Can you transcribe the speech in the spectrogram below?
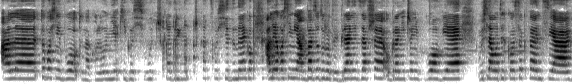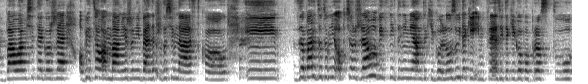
ale to właśnie było tu na kolonii jakiegoś łyczka, drineczka, coś jednego. Ale ja właśnie miałam bardzo dużo tych granic zawsze, ograniczeń w głowie, myślałam o tych konsekwencjach, bałam się tego, że obiecałam mamie, że nie będę przed osiemnastką i za bardzo to mnie obciążało, więc nigdy nie miałam takiego luzu i takiej imprezy i takiego po prostu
